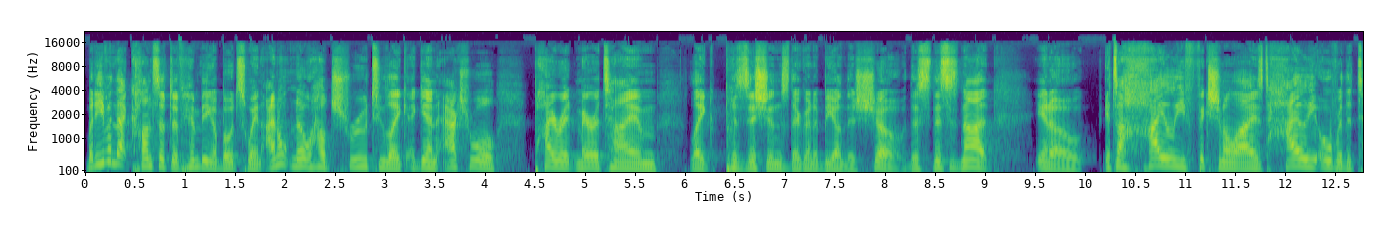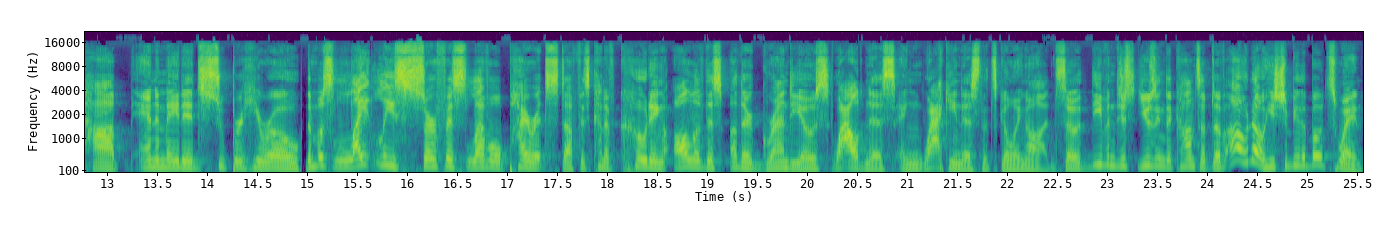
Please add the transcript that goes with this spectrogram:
But even that concept of him being a boatswain, I don't know how true to like again actual pirate maritime like positions they're going to be on this show. This this is not you know it's a highly fictionalized, highly over the top, animated superhero. The most lightly surface level pirate stuff is kind of coding all of this other grandiose wildness and wackiness that's going on. So even just using the concept of, oh no, he should be the boatswain,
